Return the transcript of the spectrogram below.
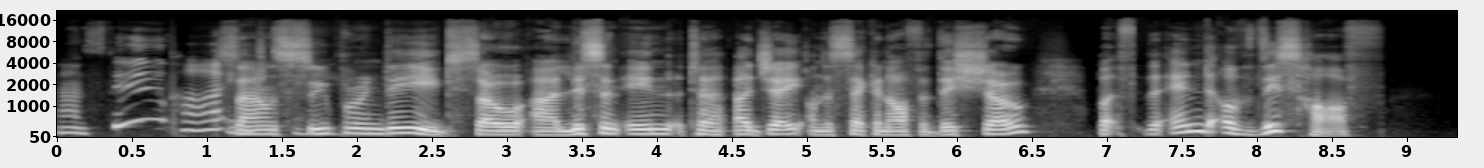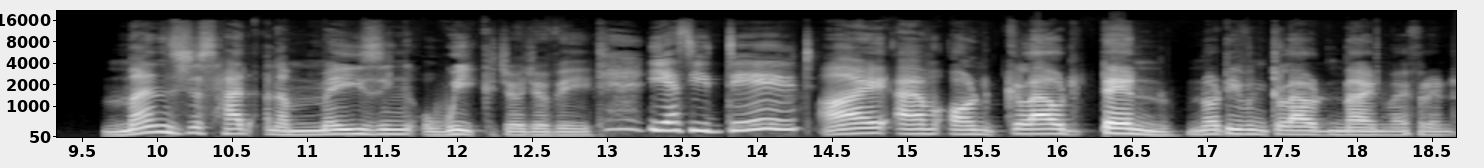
Sounds super. Sounds super indeed. So uh, listen in to Ajay on the second half of this show. But the end of this half, man's just had an amazing week, Jojo B. Yes, you did. I am on cloud 10, not even cloud 9, my friend.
